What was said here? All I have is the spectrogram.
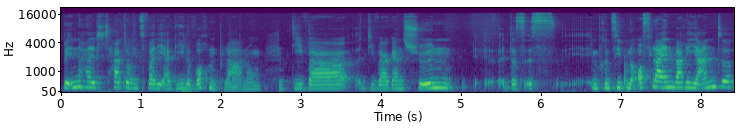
beinhaltet hatte, und zwar die agile Wochenplanung. Die war, die war ganz schön. Das ist im Prinzip eine Offline-Variante,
